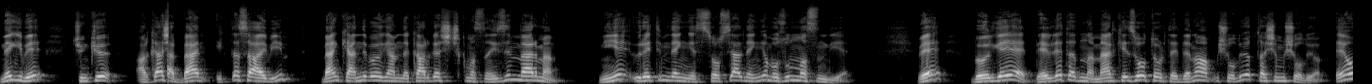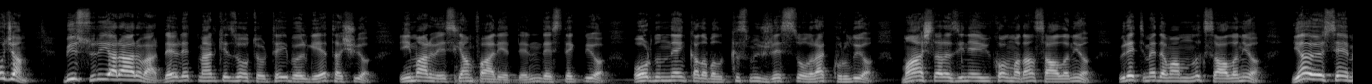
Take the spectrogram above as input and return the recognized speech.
Ne gibi? Çünkü arkadaşlar ben ikta sahibiyim. Ben kendi bölgemde kargaşa çıkmasına izin vermem. Niye? Üretim dengesi, sosyal denge bozulmasın diye. Ve bölgeye devlet adına merkezi otoritede ne yapmış oluyor? Taşımış oluyor. E hocam bir sürü yararı var. Devlet merkezi otoriteyi bölgeye taşıyor. İmar ve iskan faaliyetlerini destekliyor. Ordunun en kalabalık kısmı ücretsiz olarak kuruluyor. Maaşlar hazineye yük olmadan sağlanıyor. Üretime devamlılık sağlanıyor. Ya ÖSYM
